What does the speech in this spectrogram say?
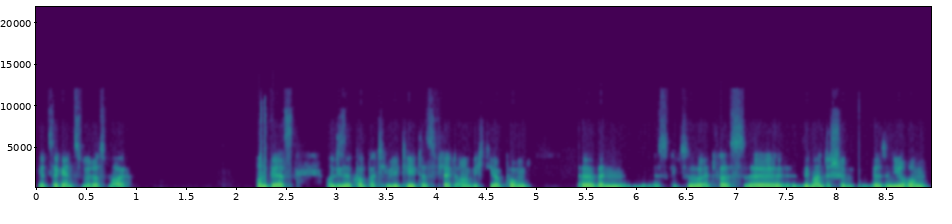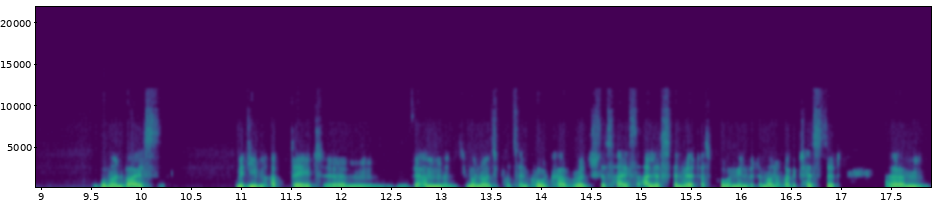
jetzt ergänzen wir das mal. Und wer und diese Kompatibilität, das ist vielleicht auch ein wichtiger Punkt, äh, wenn es gibt so etwas äh, semantische Versionierung, wo man weiß, mit jedem Update, ähm, wir haben 97% Code Coverage, das heißt, alles, wenn wir etwas programmieren, wird immer nochmal getestet. Ähm,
